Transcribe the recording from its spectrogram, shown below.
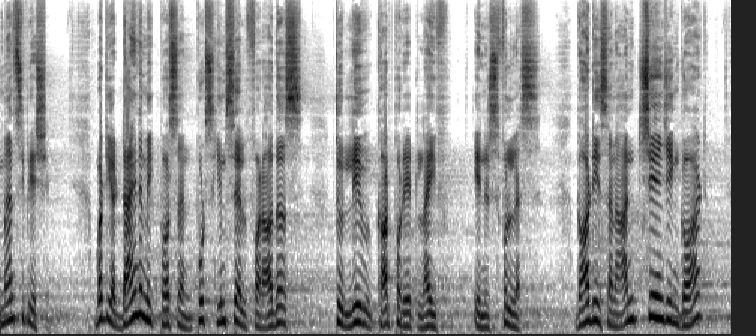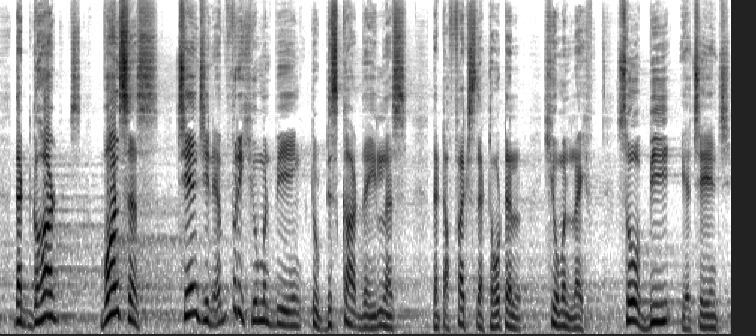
emancipation, but a dynamic person puts himself for others to live corporate life in its fullness. God is an unchanging God, that God wants us change in every human being to discard the illness that affects the total human life. So be a change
